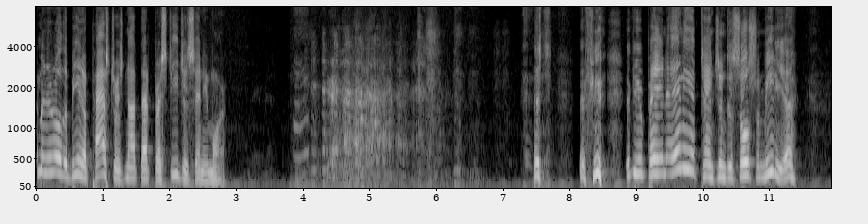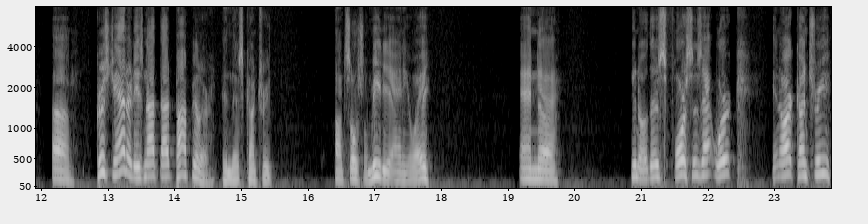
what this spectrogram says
I mean, you know, that being a pastor is not that prestigious anymore. if you if you're paying any attention to social media, uh, Christianity is not that popular in this country, on social media anyway. And uh, you know, there's forces at work in our country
